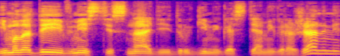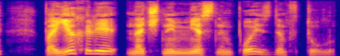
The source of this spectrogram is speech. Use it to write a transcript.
И молодые вместе с Надей и другими гостями-горожанами поехали ночным местным поездом в Тулу.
